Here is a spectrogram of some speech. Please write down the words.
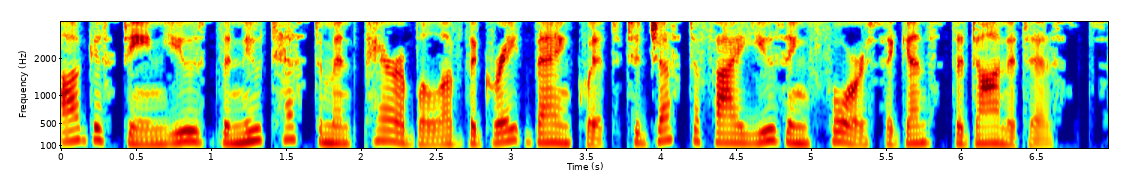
Augustine used the New Testament parable of the Great Banquet to justify using force against the Donatists.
